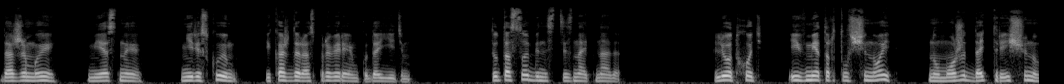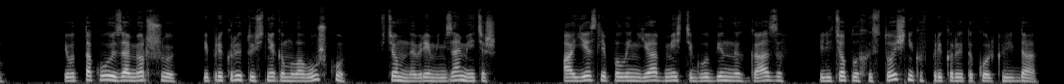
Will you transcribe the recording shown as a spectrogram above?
Даже мы, местные, не рискуем и каждый раз проверяем, куда едем. Тут особенности знать надо. Лед хоть и в метр толщиной, но может дать трещину. И вот такую замерзшую и прикрытую снегом ловушку в темное время не заметишь. А если полынья вместе глубинных газов или теплых источников прикрыта коркой льда,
